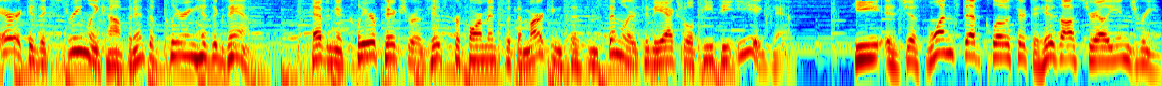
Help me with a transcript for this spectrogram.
Eric is extremely confident of clearing his exam, having a clear picture of his performance with a marking system similar to the actual PTE exam. He is just one step closer to his Australian dream.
